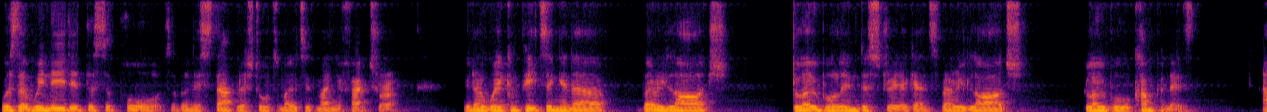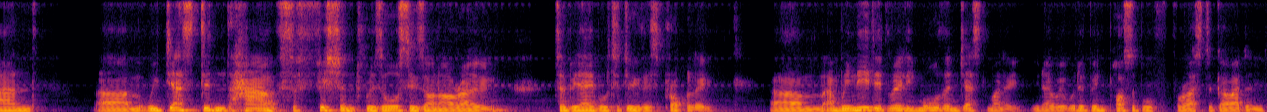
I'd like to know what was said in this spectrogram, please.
was that we needed the support of an established automotive manufacturer. You know, we're competing in a very large global industry against very large global companies. And um, we just didn't have sufficient resources on our own to be able to do this properly. Um, and we needed really more than just money. You know, it would have been possible for us to go out and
